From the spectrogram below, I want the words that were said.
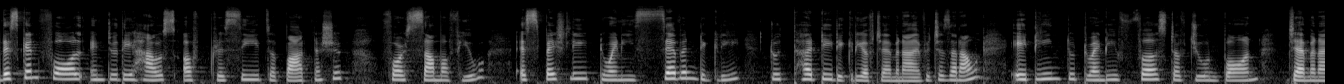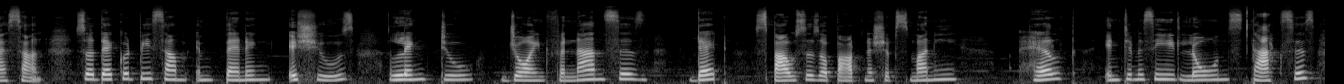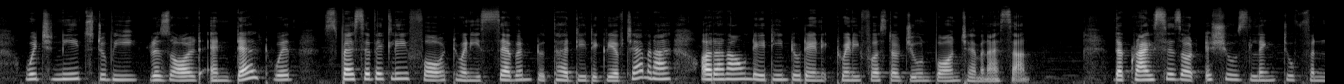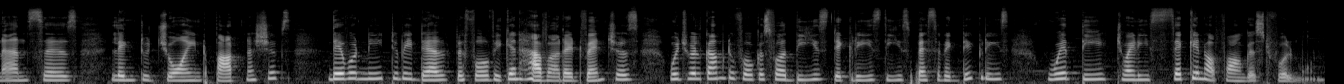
This can fall into the house of precedes or partnership for some of you, especially 27 degree to 30 degree of Gemini, which is around 18 to 21st of June born Gemini Sun. So there could be some impending issues linked to joint finances, debt, spouses or partnerships money, health, intimacy, loans, taxes, which needs to be resolved and dealt with specifically for 27 to 30 degree of Gemini or around 18 to 21st of June born Gemini Sun. The crisis or issues linked to finances, linked to joint partnerships, they would need to be dealt before we can have our adventures, which will come to focus for these degrees, these specific degrees, with the 22nd of August full moon.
